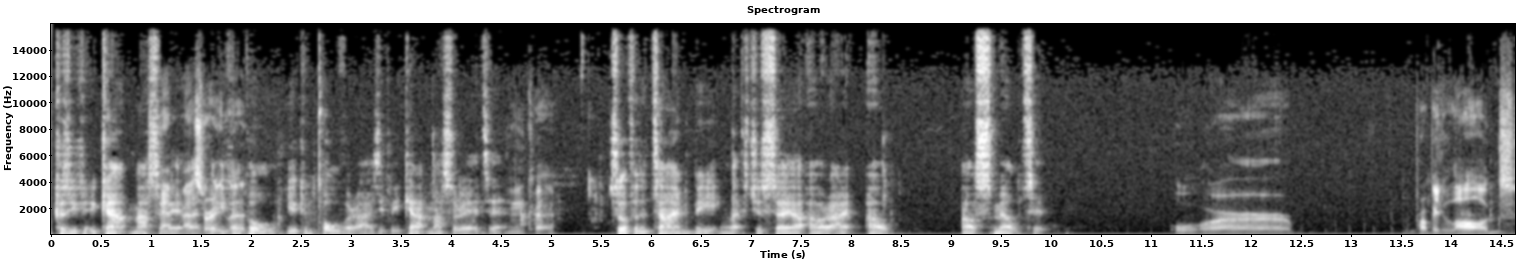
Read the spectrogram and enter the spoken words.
Because you, you can't macerate, lead, but macerate you can lead. pull you can pulverize it, but you can't macerate it. Okay. So for the time being, let's just say, all right, I'll I'll smelt it. Or probably logs.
